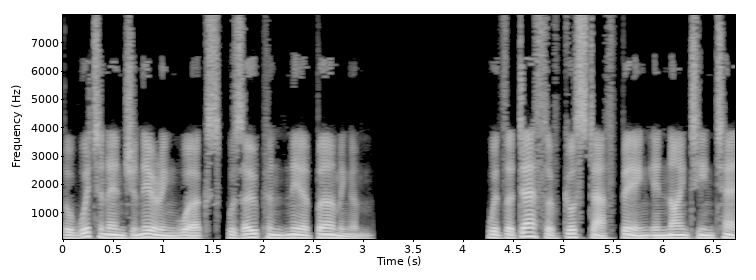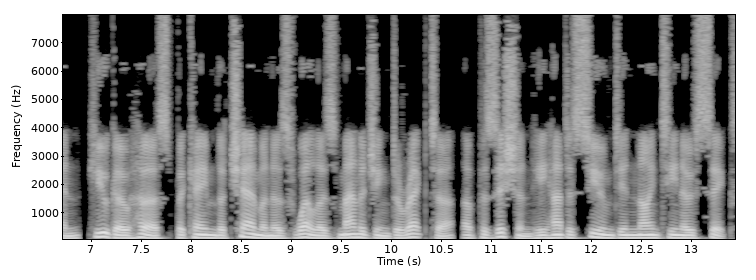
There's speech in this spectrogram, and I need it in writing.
the Witton Engineering Works, was opened near Birmingham. With the death of Gustav Byng in 1910, Hugo Hirst became the chairman as well as managing director, a position he had assumed in 1906.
